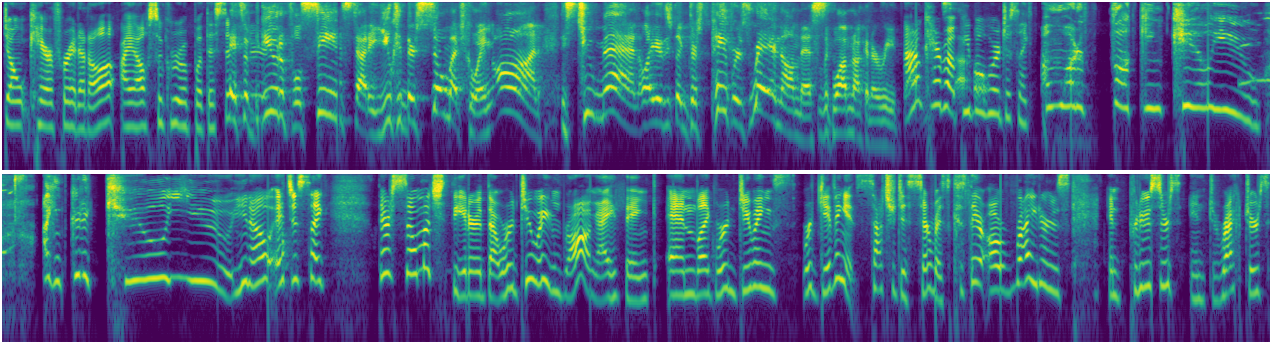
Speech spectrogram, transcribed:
don't care for it at all. I also grew up with a sister. it's a beautiful scene study. You can. There's so much going on. These two men, like, it's like there's papers written on this. It's like, well, I'm not gonna read. I don't care about people who are just like, I want to fucking kill you. I'm gonna kill you. You know, it's just like there's so much theater that we're doing wrong. I think, and like we're doing, we're giving it such a disservice because there are writers and producers and directors.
